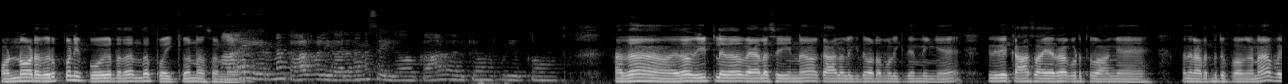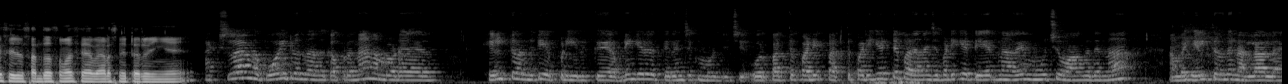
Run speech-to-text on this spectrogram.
உன்னோட விருப்பம் நீ போகிறதா இருந்தால் போய்க்கோன்னு நான் சொன்னேன். மழை ஏறினா கால் வலி வரதானே செய்யும். கால் வலிக்காம எப்படி இருக்கும்? அதான் ஏதோ வீட்டில் ஏதோ வேலை செய்யணும்னா கால் வலிக்குது உடம்பு வலிக்குதும்பீங்க இதுவே காசு ஆயிரம் கொடுத்து வாங்க வந்து நடந்துட்டு போங்கன்னா போய் சரி சந்தோஷமாக சே வேலை செஞ்சுட்டு வருவீங்க. ஆக்சுவலாக அங்கே போயிட்டு வந்ததுக்கப்புறம் தான் நம்மளோட ஹெல்த் வந்துட்டு எப்படி இருக்கு அப்படிங்கிறத தெரிஞ்சுக்க முடிஞ்சிச்சு. ஒரு பத்து படி பத்து படிக்கட்டு பதினஞ்சு படிக்கட்டு ஏறினாவே மூச்சு வாங்குதுன்னா நம்ம ஹெல்த் வந்து நல்லா இல்லை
